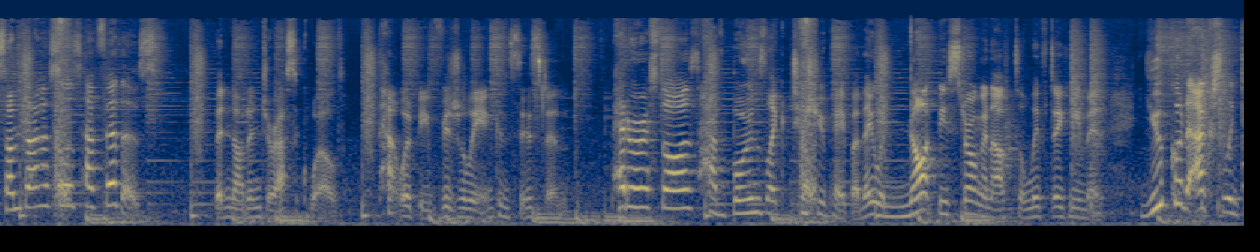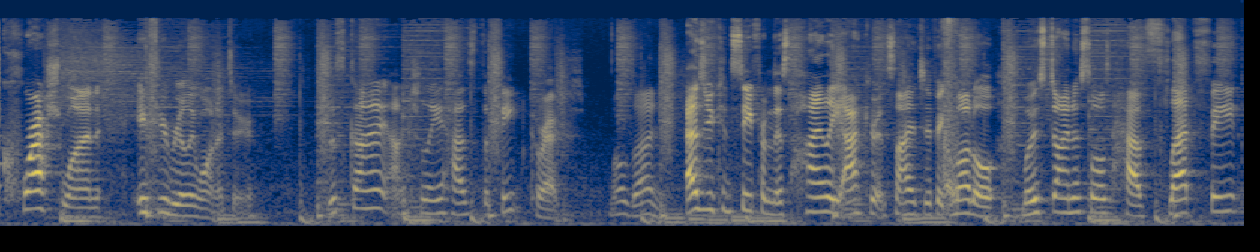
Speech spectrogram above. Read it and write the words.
Some dinosaurs have feathers, but not in Jurassic World. That would be visually inconsistent. Pterosaurs have bones like tissue paper. They would not be strong enough to lift a human. You could actually crush one if you really wanted to. This guy actually has the feet correct. Well done. As you can see from this highly accurate scientific model, most dinosaurs have flat feet,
